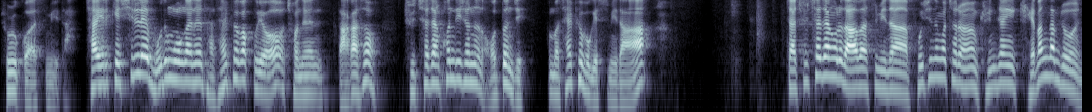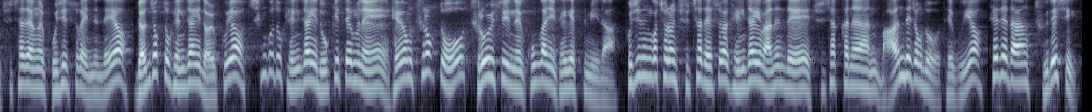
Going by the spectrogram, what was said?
좋을 것 같습니다. 자, 이렇게 실내 모든 공간은 다 살펴봤고요. 저는 나가서 주차장 컨디션은 어떤지 한번 살펴보겠습니다. 자, 주차장으로 나와봤습니다. 보시는 것처럼 굉장히 개방감 좋은 주차장을 보실 수가 있는데요. 면적도 굉장히 넓고요. 층고도 굉장히 높기 때문에 대형 트럭도 들어올 수 있는 공간이 되겠습니다. 보시는 것처럼 주차 대수가 굉장히 많은데 주차칸은 한 40대 정도 되고요. 세대당 두 대씩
